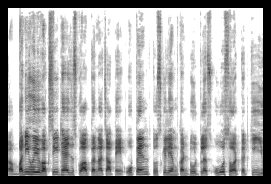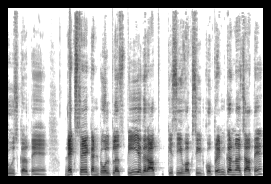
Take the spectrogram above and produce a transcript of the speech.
बनी हुई वर्कशीट है जिसको आप करना चाहते हैं ओपन तो उसके लिए हम कंट्रोल प्लस ओ शॉर्टकट की यूज़ करते हैं। नेक्स्ट है कंट्रोल प्लस पी अगर आप किसी वर्कशीट को प्रिंट करना चाहते हैं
